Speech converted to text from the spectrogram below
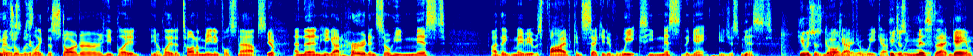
Mitchell was two. like the starter. He played he Yep. played a ton of meaningful snaps. Yep. And then he got hurt and so he missed I think maybe it was 5 consecutive weeks. He missed the game. He just missed he was just gone week after week after he just week. missed that game.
